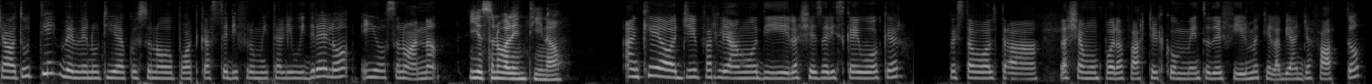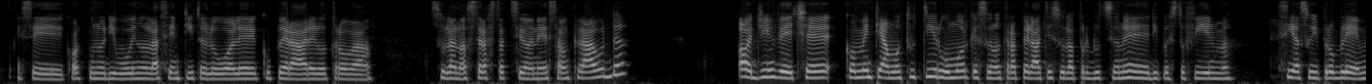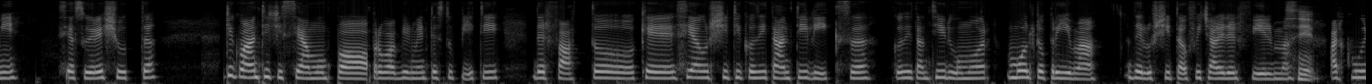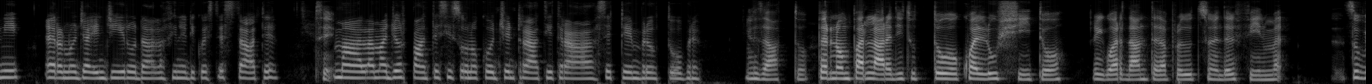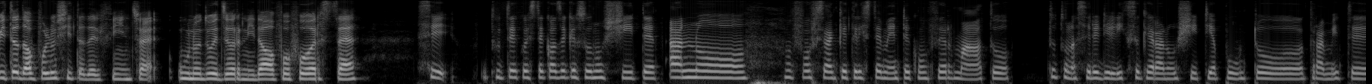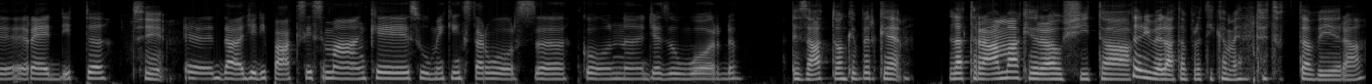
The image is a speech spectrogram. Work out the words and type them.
Ciao a tutti, benvenuti a questo nuovo podcast di From Italy with Relo. Io sono Anna. Io sono Valentina. Anche oggi parliamo di L'ascesa di Skywalker. Questa volta lasciamo un po' da parte il commento del film che l'abbiamo già fatto e se qualcuno di voi non l'ha sentito e lo vuole recuperare lo trova sulla nostra stazione SoundCloud. Oggi invece commentiamo tutti i rumor che sono trapelati sulla produzione di questo film, sia sui problemi, sia sui reshoot tutti quanti ci siamo un po' probabilmente stupiti del fatto che siano usciti così tanti leaks, così tanti rumor, molto prima dell'uscita ufficiale del film. Sì. Alcuni erano già in giro dalla fine di quest'estate, sì. ma la maggior parte si sono concentrati tra settembre e ottobre. Esatto, per non parlare di tutto quello uscito riguardante la produzione del film subito dopo l'uscita del film, cioè uno o due giorni dopo forse. Sì, tutte queste cose che sono uscite hanno forse anche tristemente confermato tutta una serie di leaks che erano usciti appunto tramite Reddit sì. eh, da JD Paxis ma anche su Making Star Wars eh, con Jason Ward esatto anche perché la trama che era uscita è rivelata praticamente tutta vera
